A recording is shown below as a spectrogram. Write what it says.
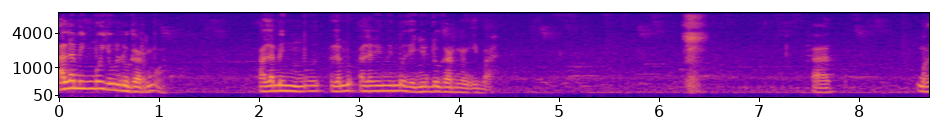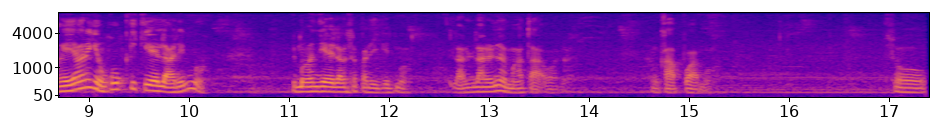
alamin mo yung lugar mo. Alamin mo alam, alamin mo din yung lugar ng iba. At mangyayari yun kung kikilalanin mo yung mga nilalang sa paligid mo. Lalo, lalo na mga tao no? ang kapwa mo. So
